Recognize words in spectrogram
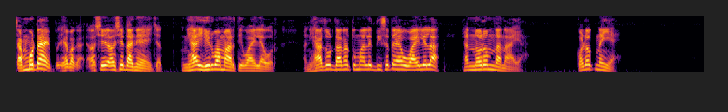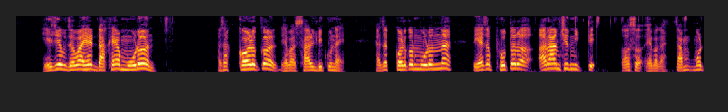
चांबोटा आहे हे बघा. असे असे दाणे आहे याच्यात. ह्या हिरवा मारते वायल्यावर आणि ह्या जो दाणा तुम्हाला दिसत आहे हा वायलेला ह्या नरम दाणा आहे. कडक नाही आहे. हे जे जेव्हा हे डाख्या मोडन असा कळकळ हे बा साल डिकून आहे. ह्याचा कडकन मोडून ना तर ह्याचं फोतर आरामशीर निघते. असं हे बघा चांबट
